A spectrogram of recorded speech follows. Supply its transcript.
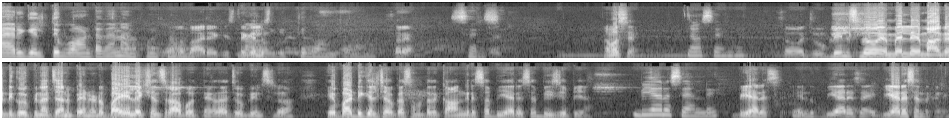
ఆయన గెలిస్తే బాగుంటుందని వాళ్ళ అనుకుంటున్నాం. భార్యకి ఇస్తే గెలుస్తారు గెలిస్తే బాగుంటుందని. సరే అమ్మా. సరే సార్. నమస్తే నమస్తే అండి. సో జూబ్లీహిల్స్లో ఎమ్మెల్యే మాగంటి గోపీనాథ్ చనిపోయినాడు. బై ఎలక్షన్స్ రాబోతున్నాయి కదా జూబ్లీహిల్స్లో ఏ పార్టీ గెలిచే అవకాశం ఉంటుంది? కాంగ్రెస్ బీఆర్ఎస్ బీజేపీ బీఆర్ఎస్ అండి. బీఆర్ఎస్. ఎందుకు బీఆర్ఎస్ బీఆర్ఎస్ ఎందుకని?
